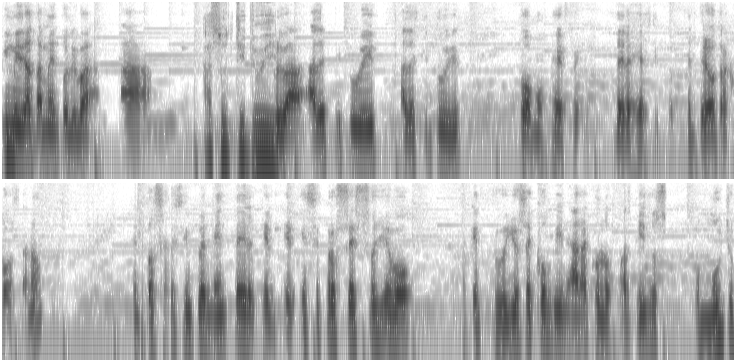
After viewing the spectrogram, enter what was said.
inmediatamente lo iba a, sustituir. Lo iba a destituir, a destituir como jefe del ejército, entre otras cosas, ¿no? Entonces simplemente ese proceso llevó a que Trujillo se combinara con los partidos, con muchos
